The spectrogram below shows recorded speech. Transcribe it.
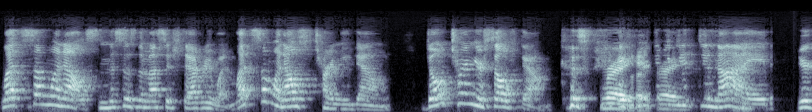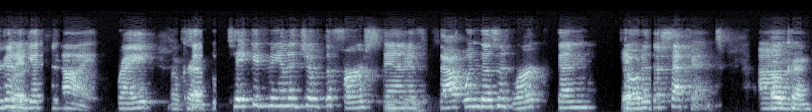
Let someone else, and this is the message to everyone, let someone else turn you down. Don't turn yourself down because right, if you're right. get denied, you're going right. to get denied right? Okay. So take advantage of the first, and mm-hmm. if that one doesn't work, then yep. go to the second. Um, okay.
